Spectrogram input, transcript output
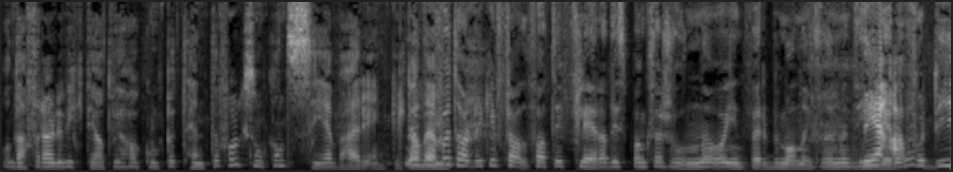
og Derfor er det viktig at vi har kompetente folk som kan se hver enkelt av dem. Hvorfor tar dere ikke fatt i flere av dispensasjonene og innfører bemanningsnormen tidligere? Det er fordi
